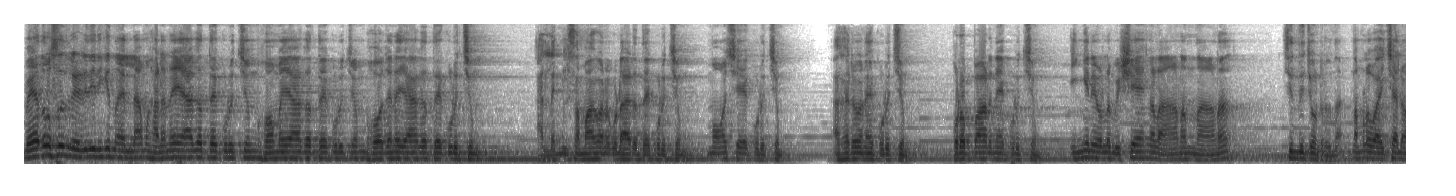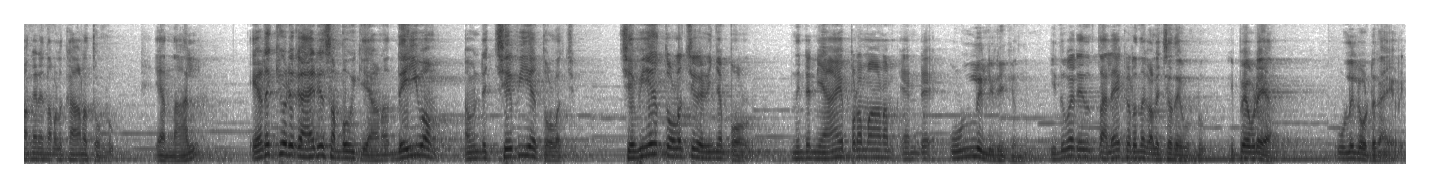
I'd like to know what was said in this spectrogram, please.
വേദപുസ്തകത്തിൽ എഴുതിയിരിക്കുന്നതെല്ലാം ഹനനയാഗത്തെക്കുറിച്ചും ഹോമയാഗത്തെക്കുറിച്ചും ഭോജനയാഗത്തെക്കുറിച്ചും അല്ലെങ്കിൽ സമാഗമന കൂടാരത്തെക്കുറിച്ചും മോശയെക്കുറിച്ചും അഹരോനെക്കുറിച്ചും പുറപ്പാടിനെക്കുറിച്ചും ഇങ്ങനെയുള്ള വിഷയങ്ങളാണെന്നാണ് ചിന്തിച്ചുകൊണ്ടിരുന്നത്. നമ്മൾ വായിച്ചാലും അങ്ങനെ നമ്മൾ കാണത്തുള്ളൂ. എന്നാൽ ഇടയ്ക്ക് ഒരു കാര്യം സംഭവിക്കുകയാണ്. ദൈവം അവന്റെ ചെവിയെ തുളച്ചു. ചെവിയെ തുളച്ചു കഴിഞ്ഞപ്പോൾ നിന്റെ ന്യായപ്രമാണം എന്റെ ഉള്ളിലിരിക്കുന്നു. ഇതുവരെ ഇത് തലേ കിടന്ന് കളിച്ചതേ ഉള്ളൂ. ഇപ്പോൾ എവിടെയാണ് ഉള്ളിലോട്ട് കയറി.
